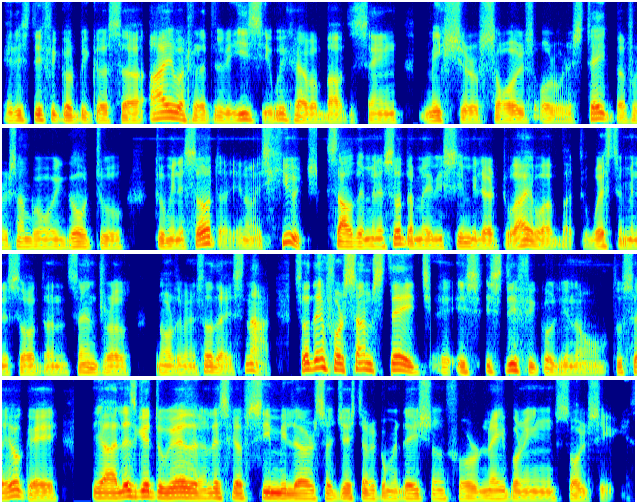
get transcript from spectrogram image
It is difficult because uh, Iowa is relatively easy. We have about the same mixture of soils all over the state. But for example, when we go to to Minnesota. You know, it's huge. Southern Minnesota may be similar to Iowa, but western Minnesota and central northern Minnesota is not. So then for some states, it's, it's difficult, you know, to say, okay, yeah, let's get together and let's have similar suggestion recommendations for neighboring soil series.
